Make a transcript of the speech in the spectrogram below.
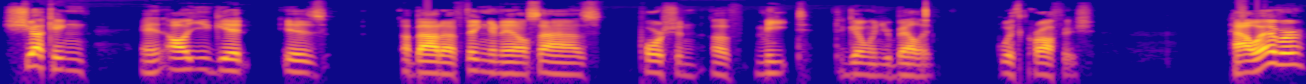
shucking, and all you get is about a fingernail size portion of meat to go in your belly with crawfish. However,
